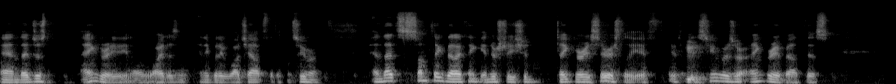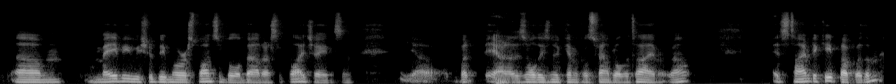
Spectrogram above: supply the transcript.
And they're just angry, you know, why doesn't anybody watch out for the consumer? And that's something that I think industry should take very seriously. If, if mm-hmm. consumers are angry about this, um, maybe we should be more responsible about our supply chains. And, you know, but, you know, there's all these new chemicals found all the time. Well, it's time to keep up with them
